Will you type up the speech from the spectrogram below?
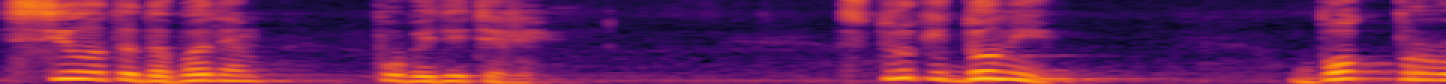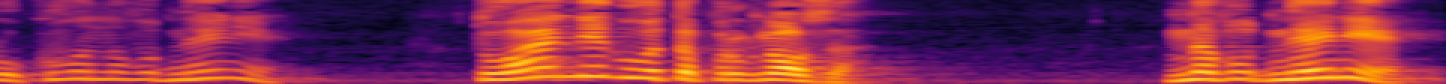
Силата да бъдем победители. С други думи, Бог пророкува наводнение. Това е Неговата прогноза. Наводнение.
